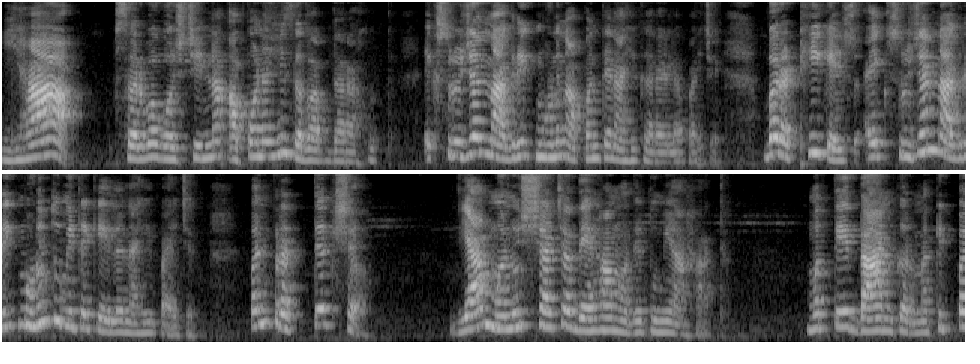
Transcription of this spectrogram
ह्या सर्व गोष्टींना आपणही जबाबदार आहोत. एक सृजन नागरिक म्हणून आपण ते नाही करायला पाहिजे. बरं ठीक आहे. एक सृजन नागरिक म्हणून तुम्ही ते केलं नाही पाहिजेत. पण प्रत्यक्ष या मनुष्याच्या देहामध्ये तुम्ही आहात. मग ते दान करणं कितपत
